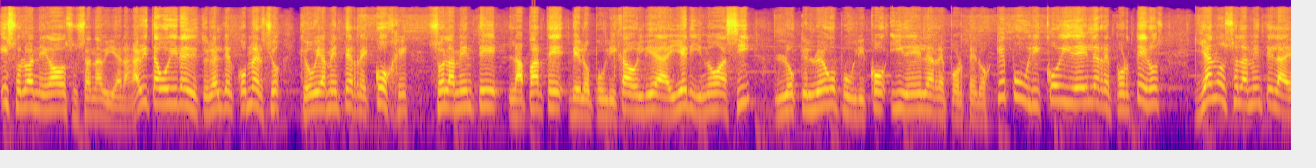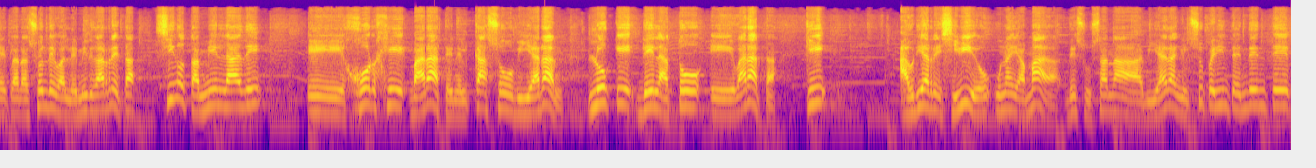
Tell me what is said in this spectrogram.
Eso lo ha negado Susana Villarán. Ahorita voy a ir a editorial del comercio, que obviamente recoge solamente la parte de lo publicado el día de ayer y no así lo que luego publicó IDL Reporteros. ¿Qué publicó IDL Reporteros? Ya no solamente la declaración de Valdemir Garreta, sino también la de eh, Jorge Barata en el caso Villarán, lo que delató Barata, que habría recibido una llamada de Susana Villarán. El superintendente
